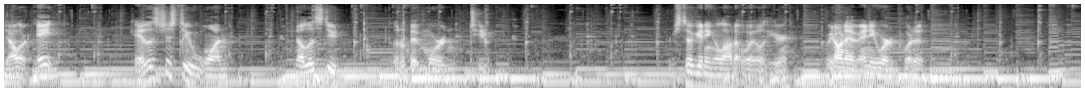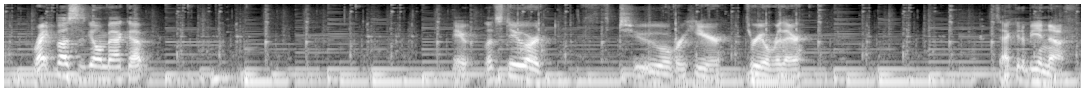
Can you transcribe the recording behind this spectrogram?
Dollar eight. Okay, let's just do one. No, let's do a little bit more than two. We're still getting a lot of oil here. We don't have anywhere to put it. Right bus is going back up. Okay, let's do our two over here, three over there. Is that going to be enough?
